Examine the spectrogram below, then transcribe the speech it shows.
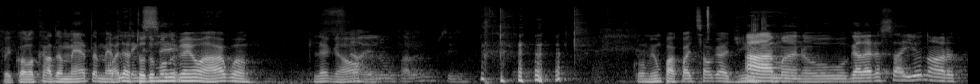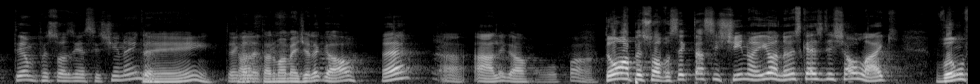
Foi colocada a meta, a meta Olha, tem todo que mundo ser... ganhou água. Que legal. Não, ele não fala, não precisa. Comi um pacote de salgadinho. Ah, aqui. mano, a galera saiu na hora. Tem uma pessoazinha assistindo ainda? Tem. Tem tá, galera- tá numa média legal. É? Ah, ah, legal. Opa. Então, ó, pessoal, você que tá assistindo aí, ó, não esquece de deixar o like. Vamos,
